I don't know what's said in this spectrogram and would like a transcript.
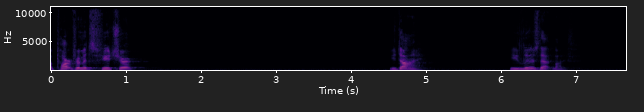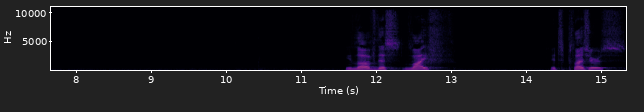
apart from its future, you die. You lose that life. You love this life, its pleasures,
